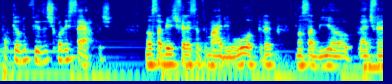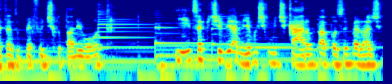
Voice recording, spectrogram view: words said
porque eu não fiz as escolhas certas. Não sabia a diferença entre uma área e outra, não sabia a diferença entre o perfil de escritório e outro. E sempre tive amigos que me indicaram para posições melhores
